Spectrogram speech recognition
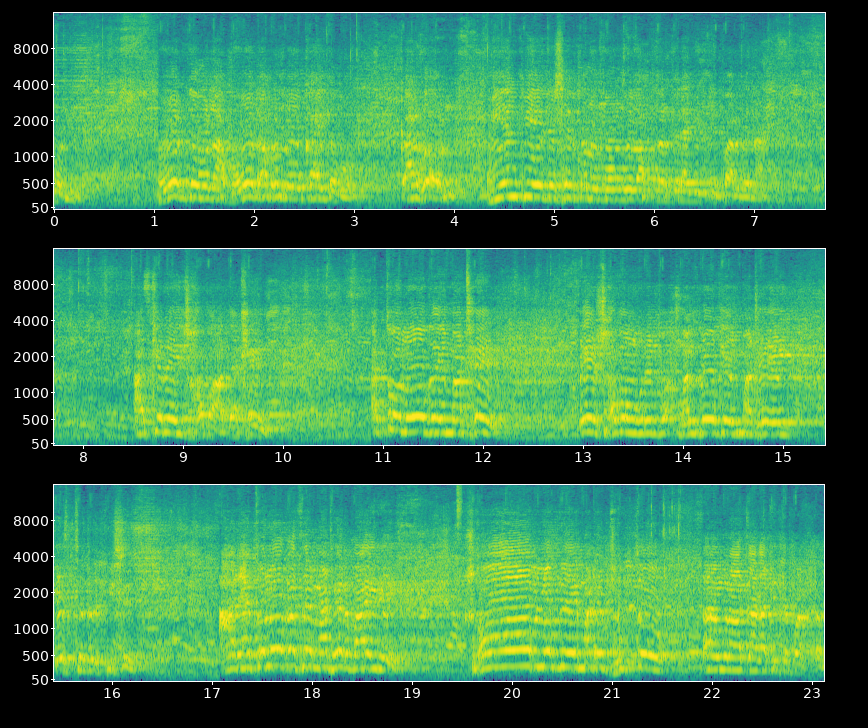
করি। ভোট দেবো না, ভোট আমরা নৌকায় দেবো। কারণ বিএনপি দেশের কোনো মঙ্গল আপনার প্রায় দিতে পারবে না। আজকের এই সভা, দেখেন, এত লোক এই মাঠে এই সবঙ্গরে মানে লোক এই মাঠে, এই স্টেটের বিশেষ আর এত লোক আছে মাঠের বাইরে। সব লোক এই মাঠে ঝুঁকত, আমরা জায়গা দিতে পারতাম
